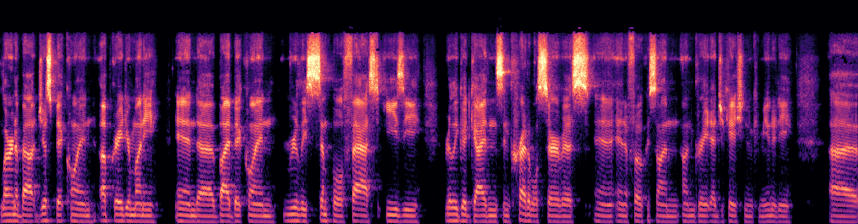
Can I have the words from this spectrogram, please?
learn about just Bitcoin, upgrade your money, and uh, buy Bitcoin. Really simple, fast, easy, really good guidance, incredible service, and, and a focus on on great education and community uh,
